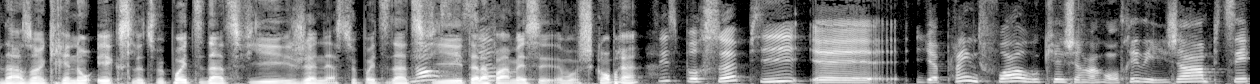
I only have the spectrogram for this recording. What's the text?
dans un créneau X. Là. Tu veux pas être identifié jeunesse, tu veux pas être identifié telle ça. affaire, mais c'est, je comprends. C'est pour ça. Puis, euh, il y a plein de fois où que j'ai rencontré des gens, puis tu sais,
